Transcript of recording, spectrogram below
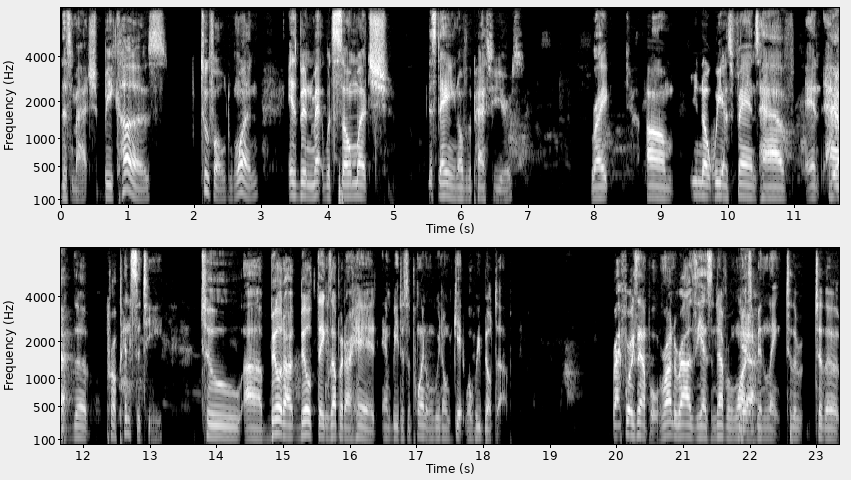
this match because twofold. One, it's been met with so much disdain over the past few years, right? Um, you know, we as fans have and have the propensity to uh, build our build things up in our head and be disappointed when we don't get what we built up. Right. For example, Ronda Rousey has never once Yeah. been linked to the to the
